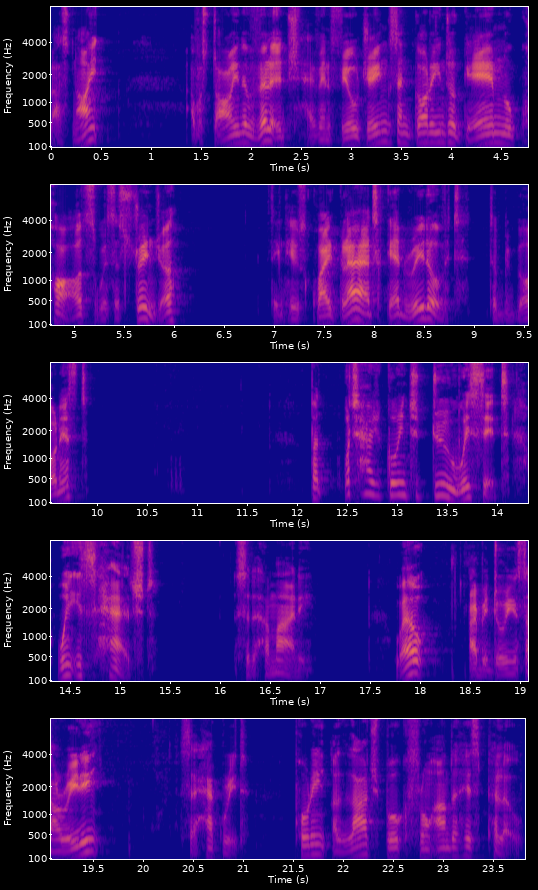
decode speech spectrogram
Last night, I was down in the village having a few drinks and got into a game of cards with a stranger. Think he was quite glad to get rid of it, to be honest. But what are you going to do with it when it's hatched? said Hermione. Well, I've been doing some reading, said Hagrid, pulling a large book from under his pillow.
